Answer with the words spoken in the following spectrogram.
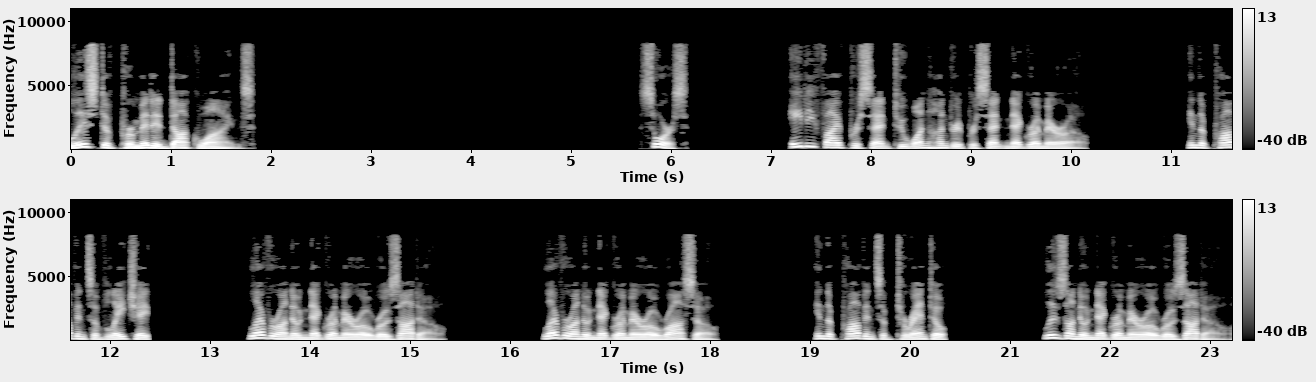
List of permitted DOC wines. Source. 85% to 100% Negroamaro In the province of Lecce Leverano Negroamaro Rosato Leverano Negroamaro Rosso. In the province of Taranto. Lizzano Negroamaro Rosato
